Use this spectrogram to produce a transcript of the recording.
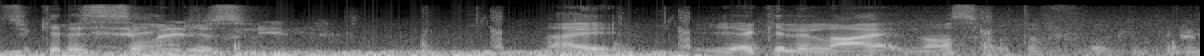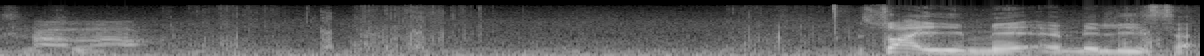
Isso aqui ele é acende. isso. bonito. Aí, e aquele lá. Nossa, what the fuck, não tem. Isso aí, Me é, Melissa.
